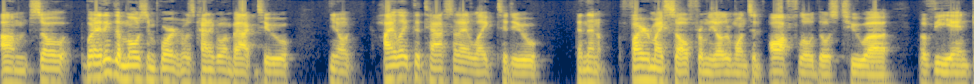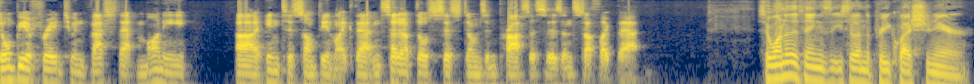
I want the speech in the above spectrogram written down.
Um, so, but I think the most important was kind of going back to you know highlight the tasks that I like to do, and then fire myself from the other ones and offload those to uh, a VA. And don't be afraid to invest that money uh, into something like that and set up those systems and processes and stuff like that. So one of the things that you said on the pre-questionnaire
